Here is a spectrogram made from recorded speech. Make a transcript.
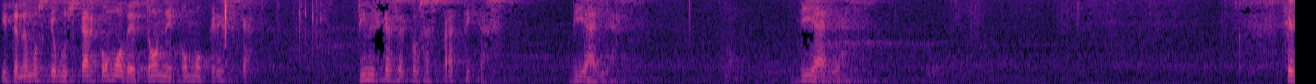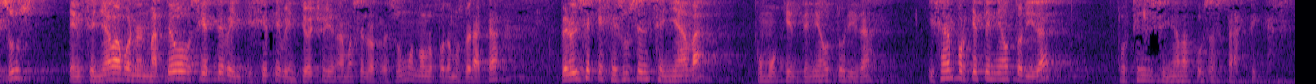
y tenemos que buscar cómo detone, cómo crezca. Tienes que hacer cosas prácticas, diarias, diarias. Jesús enseñaba, bueno, en Mateo 7, 27 y 28, ya nada más se lo resumo, no lo podemos ver acá, pero dice que Jesús enseñaba como quien tenía autoridad. ¿Y saben por qué tenía autoridad? Porque él enseñaba cosas prácticas.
